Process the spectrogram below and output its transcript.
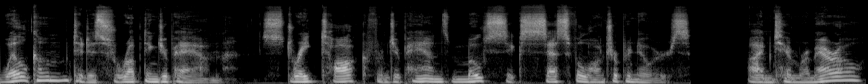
Welcome to Disrupting Japan, straight talk from Japan's most successful entrepreneurs. I'm Tim Romero,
